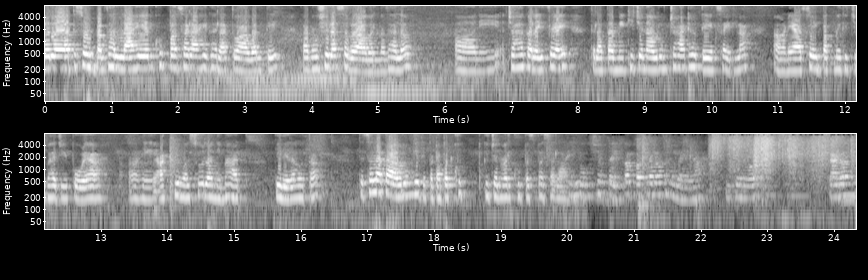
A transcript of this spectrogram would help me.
तर आता स्वयंपाक झालेला आहे आणि खूप पसार आहे घरात तो आवरते. कारण उशिराच सगळं आवरणं झालं. आणि चहा करायचं आहे. तर आता मी किचन आवरून चहा ठेवते एक साईडला आणि आज स्वयंपाक मेथीची भाजी पोळ्या आणि आखी मसूर आणि भात केलेला होता. तर चला आता आवरून घेते. पटापट खूप किचनवर खूपच पसारा आहे. बघू शकता इतका पसारा झाला आहे ना किचनवर कारण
